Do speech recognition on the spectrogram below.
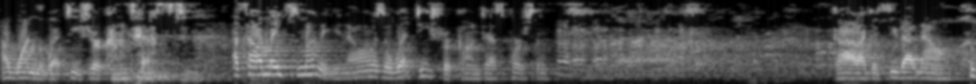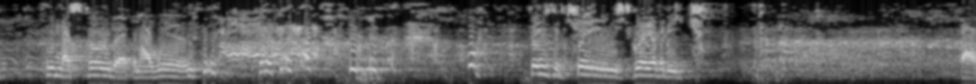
I won the wet t-shirt contest. That's how I made some money, you know. I was a wet t-shirt contest person. God, I could see that now. Pull my skirt up and I'll win. Things have changed. Gravity. Wow.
